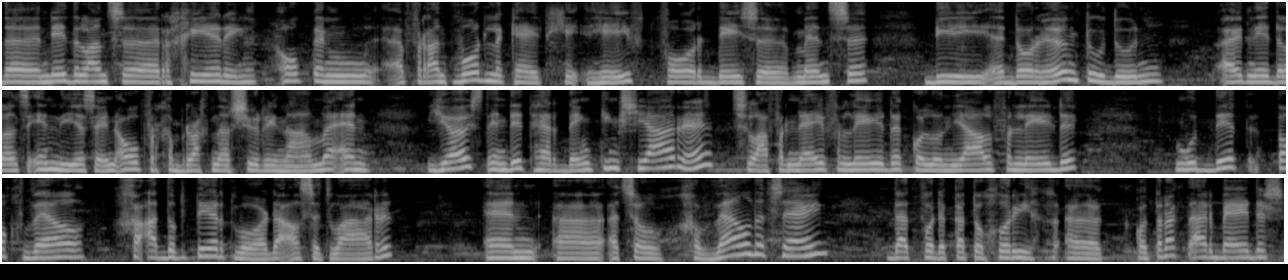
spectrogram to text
de Nederlandse regering ook een verantwoordelijkheid heeft voor deze mensen die door hun toedoen uit Nederlands-Indië zijn overgebracht naar Suriname. En juist in dit herdenkingsjaar, hè, slavernijverleden, koloniaal verleden, moet dit toch wel geadopteerd worden, als het ware. En uh, het zou geweldig zijn dat voor de categorie uh, contractarbeiders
